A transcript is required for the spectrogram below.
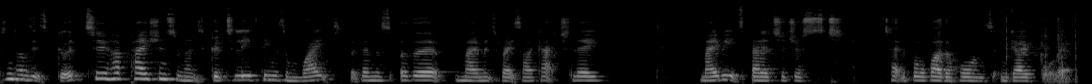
sometimes it's good to have patience sometimes it's good to leave things and wait but then there's other moments where it's like actually maybe it's better to just take the ball by the horns and go for it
